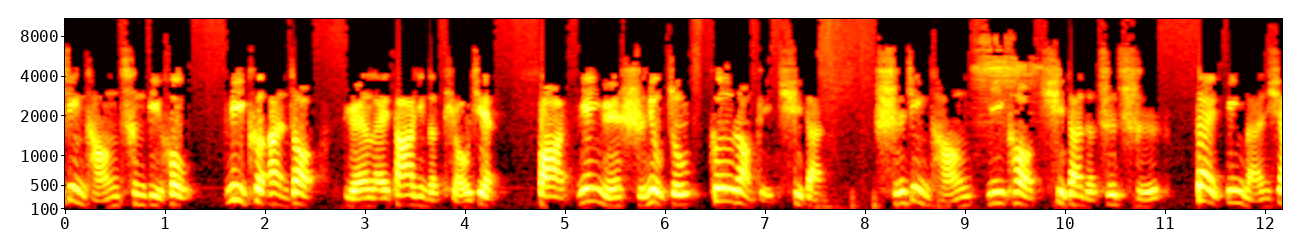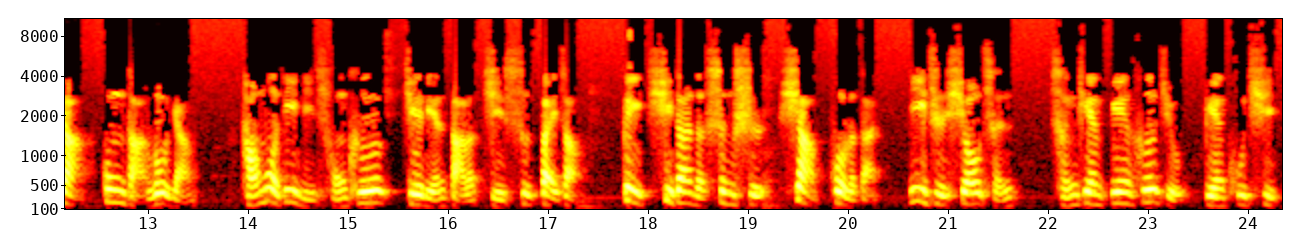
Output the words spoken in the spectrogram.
敬瑭称帝后，立刻按照原来答应的条件，把燕云十六州割让给契丹。石敬瑭依靠契丹的支持，带兵南下攻打洛阳。唐末帝李从珂接连打了几次败仗，被契丹的声势吓破了胆，意志消沉，成天边喝酒边哭泣，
